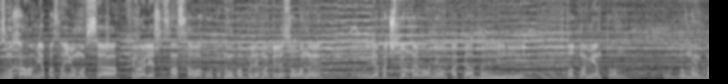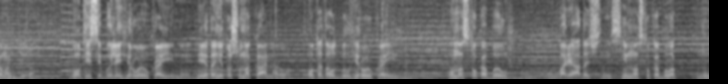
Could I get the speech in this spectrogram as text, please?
С Михайлом я познакомился в феврале 16 года. Мы оба были мобилизованы. Я по четвертой волне, он по пятой. И в тот момент он был моим командиром. Ну, вот если были герои Украины, и это не то, что на камеру, вот это вот был герой Украины. Он настолько был порядочный, с ним настолько было ну,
